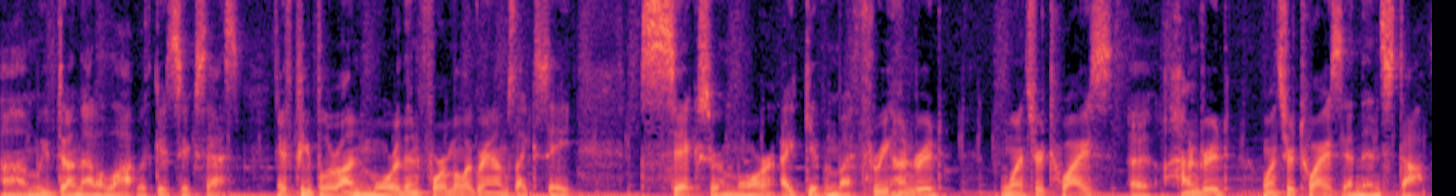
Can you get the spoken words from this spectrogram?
Um, we've done that a lot with good success. If people are on more than four milligrams, like say six or more, I give them by 300 once or twice, a 100 once or twice, and then stop.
